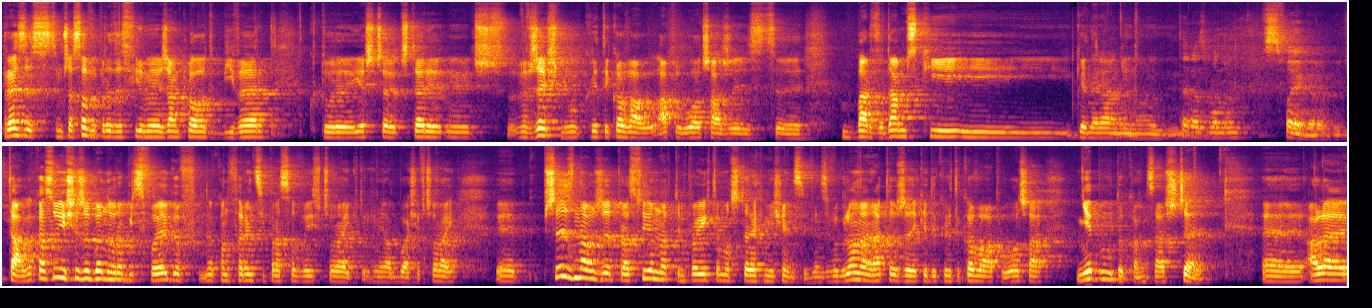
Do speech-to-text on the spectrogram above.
Prezes, tymczasowy prezes firmy Jean-Claude Biver który jeszcze cztery, we wrześniu krytykował Apple Watcha, że jest bardzo damski i generalnie. No, Teraz będą swojego robić. Tak, okazuje się, że będą robić swojego na konferencji prasowej wczoraj, która odbyła się wczoraj. E, przyznał, że pracują nad tym projektem od czterech miesięcy, więc wygląda na to, że kiedy krytykował Apple Watcha, nie był do końca szczery. E, ale.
